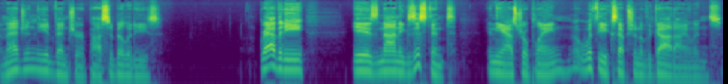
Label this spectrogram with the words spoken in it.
Imagine the adventure possibilities. Gravity is non existent in the astral plane, with the exception of the God Islands.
